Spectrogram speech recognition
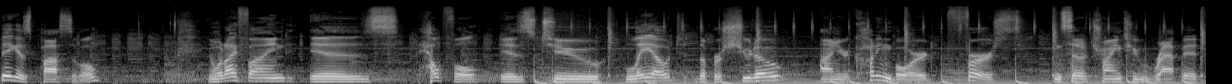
big as possible. And what I find is helpful is to lay out the prosciutto on your cutting board first instead of trying to wrap it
